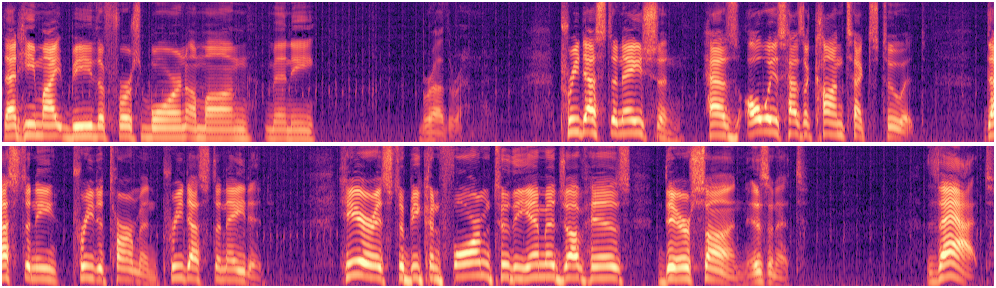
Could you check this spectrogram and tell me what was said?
that he might be the firstborn among many brethren. Predestination has always has a context to it destiny predetermined, predestinated. Here is to be conformed to the image of his dear son, isn't it? That,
